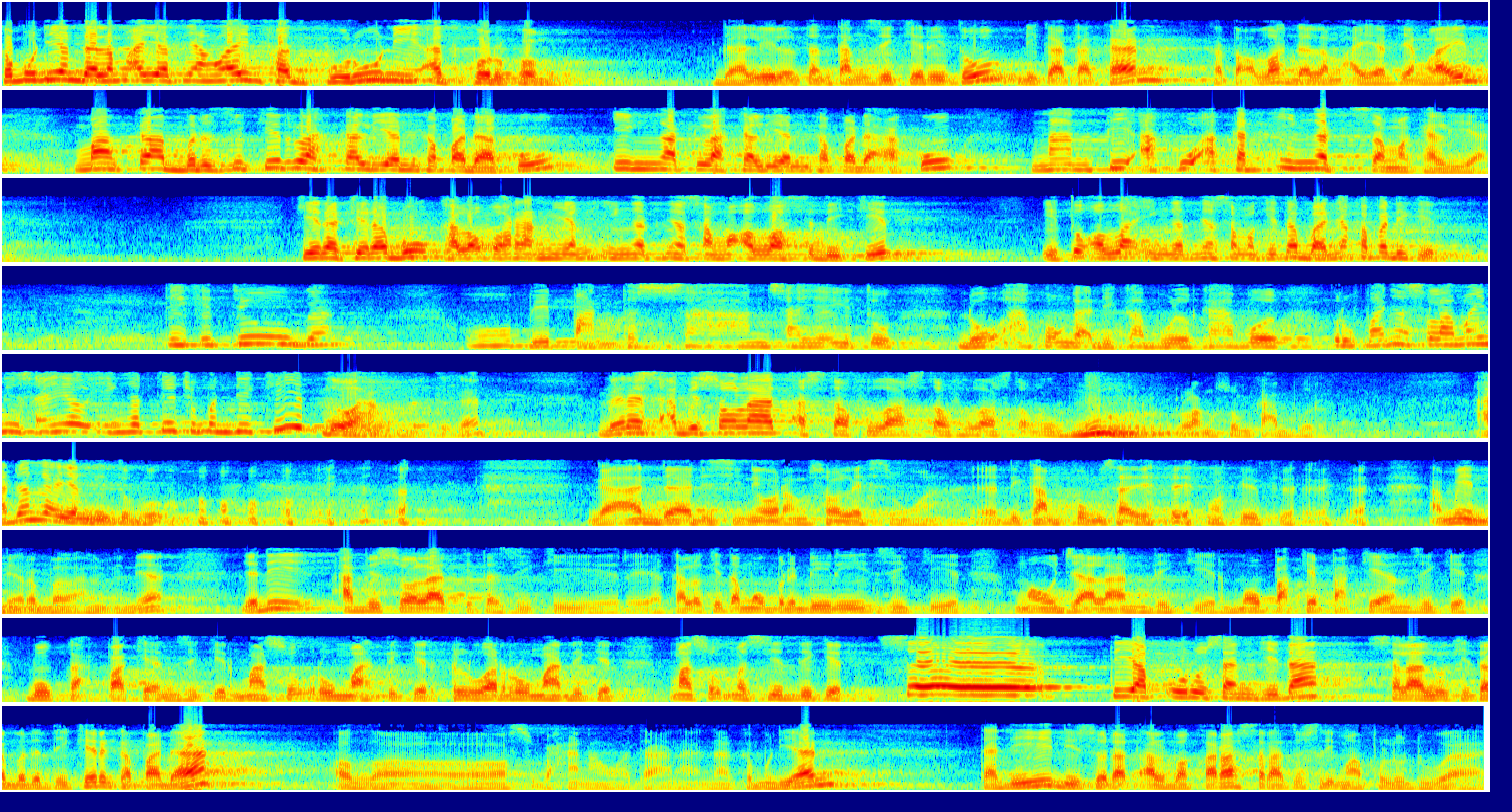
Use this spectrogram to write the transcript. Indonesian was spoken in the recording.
Kemudian dalam ayat yang lain fadkuruni adkurkum. Dalil tentang zikir itu dikatakan kata Allah dalam ayat yang lain, maka berzikirlah kalian kepadaku, ingatlah kalian kepada aku, nanti aku akan ingat sama kalian. Kira-kira Bu, kalau orang yang ingatnya sama Allah sedikit, itu Allah ingatnya sama kita banyak apa dikit? Dikit juga. Oh, bi pantesan saya itu doa kok nggak dikabul-kabul. Rupanya selama ini saya ingatnya cuma dikit doang, gitu kan? Beres habis sholat, astagfirullah, astagfirullah, astagfirullah, bur, langsung kabur. Ada nggak yang gitu bu? nggak ada di sini orang soleh semua ya, di kampung saya gitu. amin ya rabbal alamin ya. Jadi habis sholat kita zikir ya. Kalau kita mau berdiri zikir. Mau jalan zikir. Mau pakai pakaian zikir. Buka pakaian zikir. Masuk rumah zikir. Keluar rumah zikir. Masuk masjid zikir. Setiap urusan kita selalu kita berzikir kepada Allah subhanahu wa ta'ala. Nah kemudian Tadi di surat Al-Baqarah 152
